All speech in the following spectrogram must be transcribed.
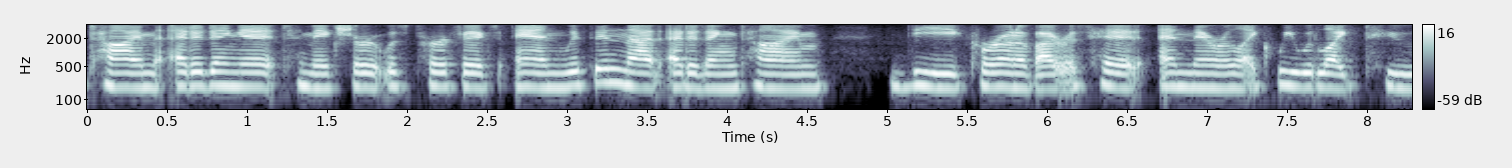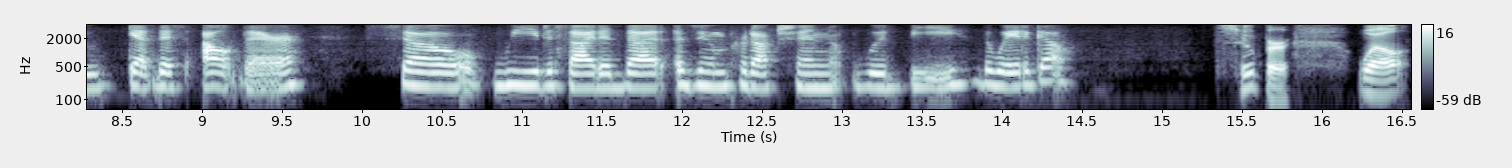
time editing it to make sure it was perfect, and within that editing time, the coronavirus hit, and they were like, "We would like to get this out there." So we decided that a Zoom production would be the way to go. Super. Well,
